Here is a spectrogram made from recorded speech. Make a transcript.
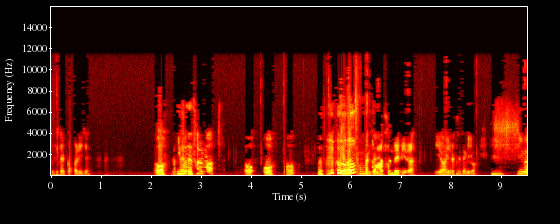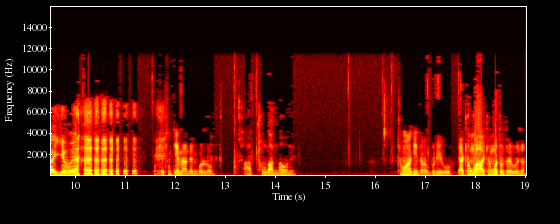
TP 될걸, 이제. 어, 나 이번에. 설마. 어, 어, 어? 내가 총 만 들려. 와, 턴맵이다. 이왕 이렇게 된 거. 씨발, 이게 뭐야. 오케이, 총 게임은 안 되는 걸로. 아, 총도 안 나오네. 총하긴 좀 무리고. 야, 경마, 경마 좀 더 해보자.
